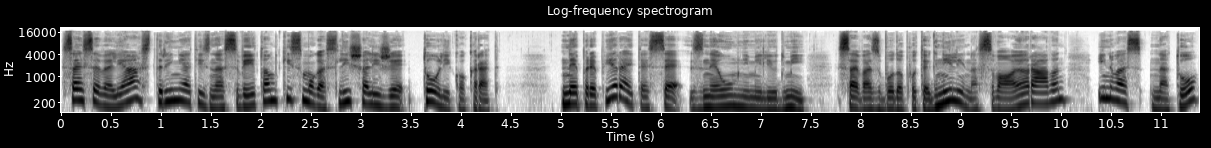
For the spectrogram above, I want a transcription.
saj se velja strinjati z nasvetom, ki smo ga slišali že toliko krat. Ne prepirajte se z neumnimi ljudmi, saj vas bodo potegnili na svojo raven in vas na to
